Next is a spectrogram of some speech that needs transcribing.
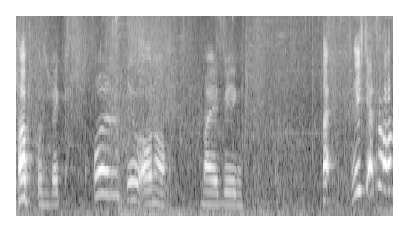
Ab und weg. Und der auch noch. Meinetwegen. Nein, nicht der Turm!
